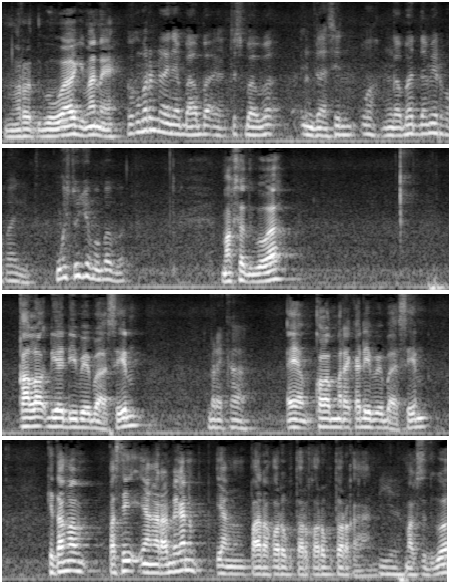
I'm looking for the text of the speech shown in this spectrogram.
menurut gue gimana ya? Gue kemarin nanya Baba ya Terus Baba ngejelasin Wah nggak banget Damir pokoknya gitu. Gue setuju sama Baba. Maksud gue kalau dia dibebasin Mereka. eh kalau mereka dibebasin kita nggak pasti yang rame kan yang para koruptor koruptor kan. Iya. maksud gue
